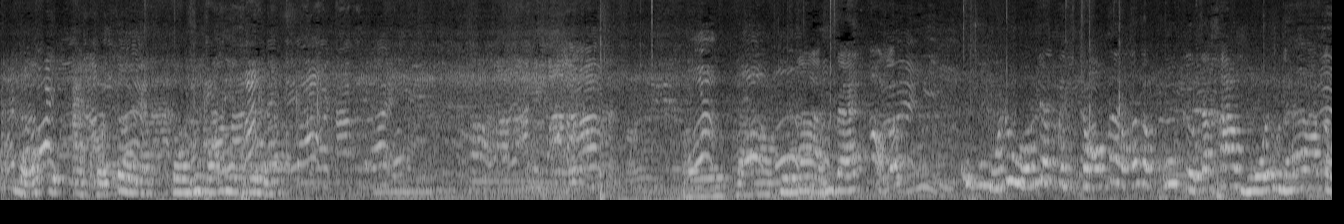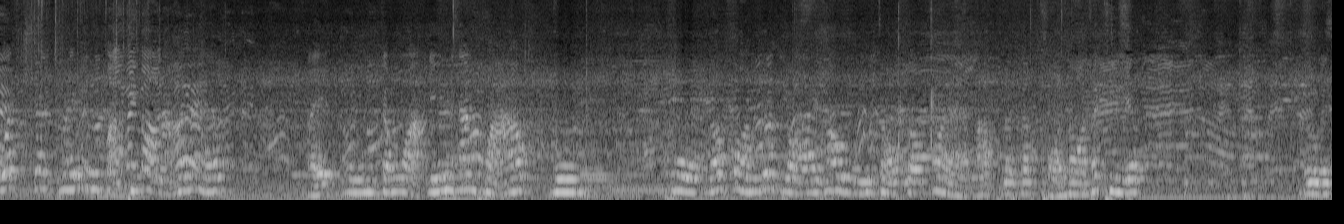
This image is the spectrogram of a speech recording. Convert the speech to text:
ต้องบอกว่าติดอัดเหลือเกินครับโดยเฉพาดีเทลครับเออยาวขึ้นหน้าพี่แบงค์เอ้าแล้วโอ้โหดูยังเป็นจอมแล้วแล้วเราพูดเกือบจะข้ามหัวอยู่แล้วแต่ว่าจะใช้มือปัดที่ต่อหลังไม่ได้ครับไอ้มุมจังหวะนี้ทางด้านขวาบมุม โมงแล้วบอลก็ลอยเข้ามือจอกแล้วก็รับแล้วก็ขอนอนสักทีครับดูเป็น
